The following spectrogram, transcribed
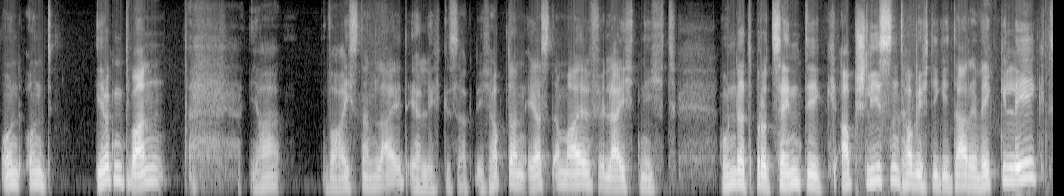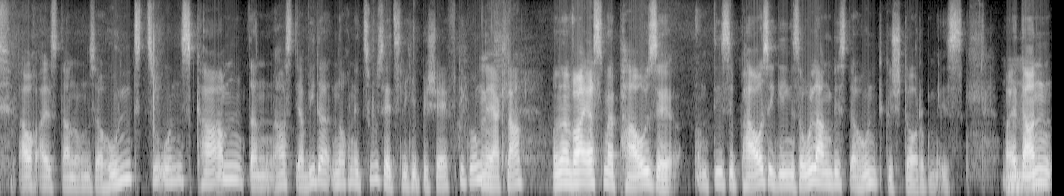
Und, und irgendwann, ja, war ich es dann leid, ehrlich gesagt. Ich habe dann erst einmal vielleicht nicht hundertprozentig abschließend habe ich die Gitarre weggelegt, auch als dann unser Hund zu uns kam, dann hast du ja wieder noch eine zusätzliche Beschäftigung. Ja, klar. Und dann war erstmal Pause und diese Pause ging so lang, bis der Hund gestorben ist. Weil mhm. dann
